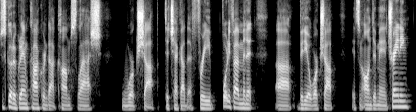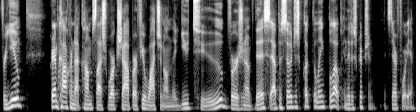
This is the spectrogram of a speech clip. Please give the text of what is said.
Just go to grahamcochran.com slash workshop to check out that free 45 minute uh, video workshop. It's an on-demand training for you grahamcochran.com slash workshop, or if you're watching on the YouTube version of this episode, just click the link below in the description. It's there for you.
